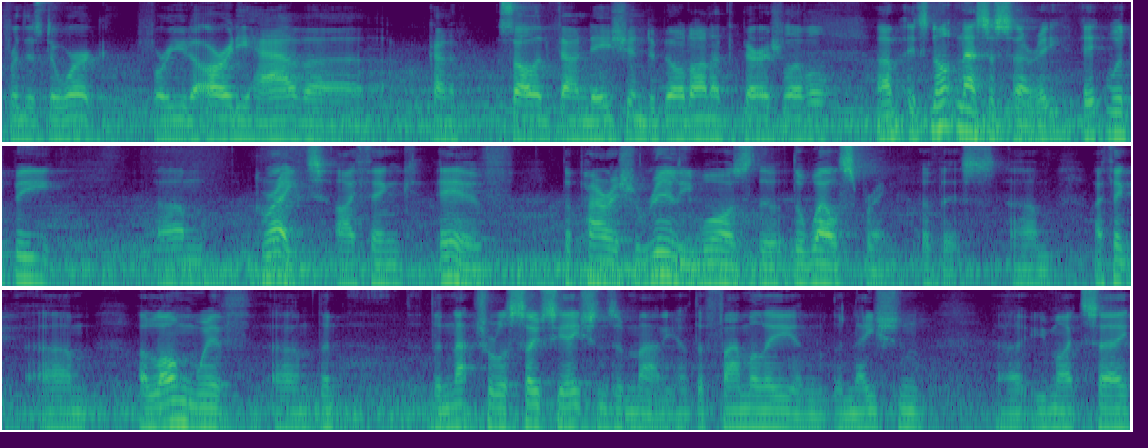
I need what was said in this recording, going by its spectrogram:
for this to work for you to already have a kind of solid foundation to build on at the parish level? Um, it's not necessary. It would be um, great, I think, if the parish really was the, the wellspring of this. Um, I think, um, along with um, the, the natural associations of man, you have the family and the nation, uh, you might say,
